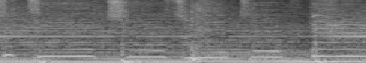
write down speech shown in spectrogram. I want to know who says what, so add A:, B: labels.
A: She teaches you to be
